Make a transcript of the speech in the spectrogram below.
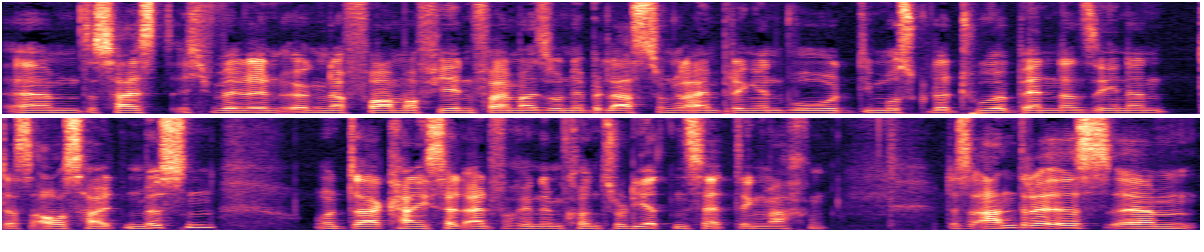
Ähm, das heißt, ich will in irgendeiner Form auf jeden Fall mal so eine Belastung reinbringen, wo die Muskulatur, Bänder, Sehnen das aushalten müssen. Und da kann ich es halt einfach in einem kontrollierten Setting machen. Das andere ist, ähm,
